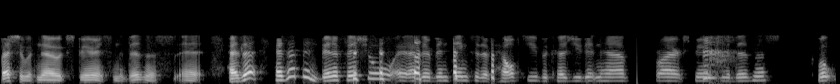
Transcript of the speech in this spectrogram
especially with no experience in the business. Uh, has that has that been beneficial? have there been things that have helped you because you didn't have prior experience in the business? Well,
